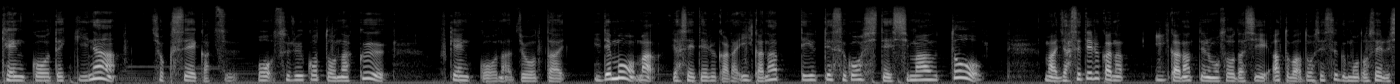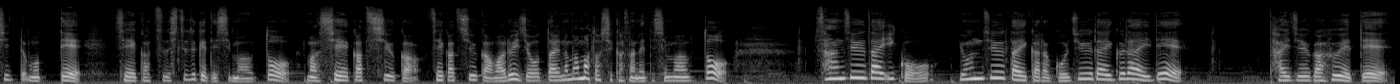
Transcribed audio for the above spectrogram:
健康的な食生活をすることなく不健康な状態でもまあ痩せてるからいいかなって言って過ごしてしまうとまあ、痩せてるかないいかなっていうのもそうだしあとはどうせすぐ戻せるしって思って生活し続けてしまうと、まあ、生活習慣生活習慣悪い状態のまま年重ねてしまうと30代以降40代から50代ぐらいで体重が増えて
